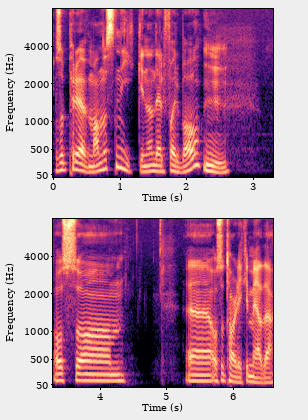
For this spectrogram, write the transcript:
Og så prøver man å snike inn en del forbehold, og, så, eh, og så tar de ikke med det.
